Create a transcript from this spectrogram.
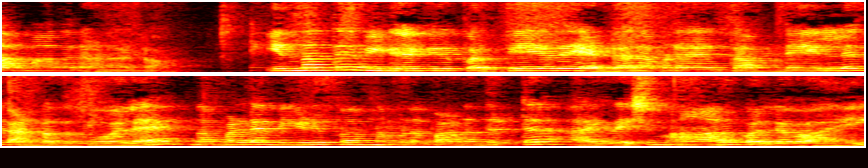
അർമാദനാണ് കേട്ടോ. ഇന്നത്തെ വീഡിയോയ്ക്ക് ഒരു പ്രത്യേകതയുണ്ട്. നമ്മുടെ തമ്മനയിലിൽ കണ്ടതുപോലെ നമ്മളുടെ വീടിപ്പം നമ്മൾ പണിതിട്ട് ഏകദേശം ആറ് കൊല്ലമായി.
